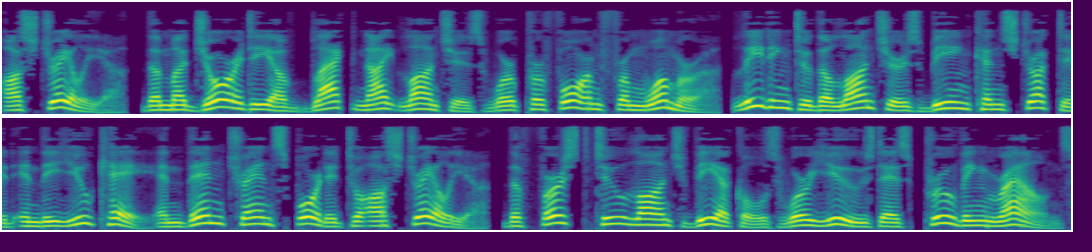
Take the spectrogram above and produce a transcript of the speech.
Australia. The majority of Black Knight launches were performed from Woomera, leading to the launchers being constructed in the UK and then transported to Australia. The first two launch vehicles were used as proving rounds,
